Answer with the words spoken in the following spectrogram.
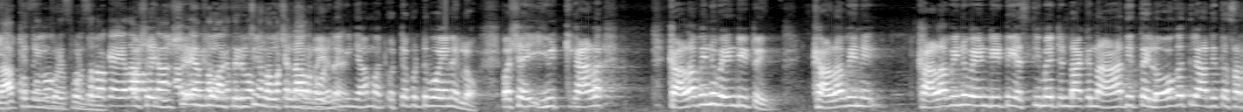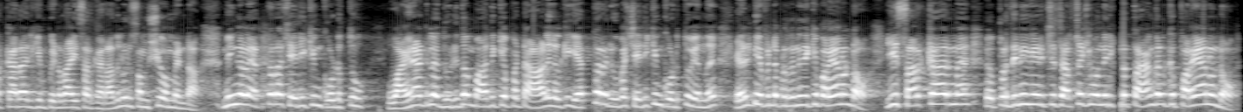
അതാ എനിക്ക് എന്തെങ്കിലും കുഴപ്പമുണ്ടോ? പക്ഷേ നിഷയെങ്കിലും അത് തിരിച്ചു നമുക്ക് അല്ലെങ്കിൽ ഞാൻ ഒറ്റപ്പെട്ടു പോയനല്ലോ. പക്ഷേ ഈ കള കളവിന് വേണ്ടിയിട്ട് കളവിന് കളവിന് വേണ്ടിയിട്ട് എസ്റ്റിമേറ്റ് ഉണ്ടാക്കുന്ന ആദ്യത്തെ ലോകത്തിലെ ആദ്യത്തെ സർക്കാരായിരിക്കും പിണറായി സർക്കാർ. അതിലൊരു സംശയവും വേണ്ട. നിങ്ങൾ എത്ര ശരിക്കും കൊടുത്തു? വയനാട്ടിലെ ദുരിതം ബാധിക്കപ്പെട്ട ആളുകൾക്ക് എത്ര രൂപ ശരിക്കും കൊടുത്തു എന്ന് എൽ ഡി എഫിന്റെ പ്രതിനിധിക്ക് പറയാനുണ്ടോ? ഈ സർക്കാരിനെ പ്രതിനിധീകരിച്ച് ചർച്ചയ്ക്ക് വന്നിരിക്കുന്ന താങ്കൾക്ക് പറയാനുണ്ടോ?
